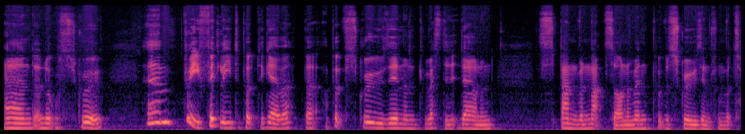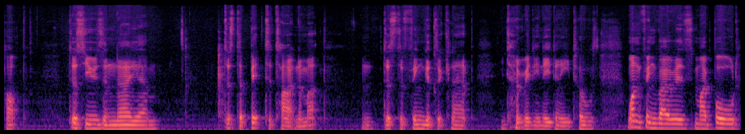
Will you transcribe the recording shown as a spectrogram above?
and a little screw. Um, pretty fiddly to put together, but I put screws in and rested it down and span the nuts on and then put the screws in from the top. Just using a um, just a bit to tighten them up and just a finger to clamp. You don't really need any tools. One thing though is my board,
